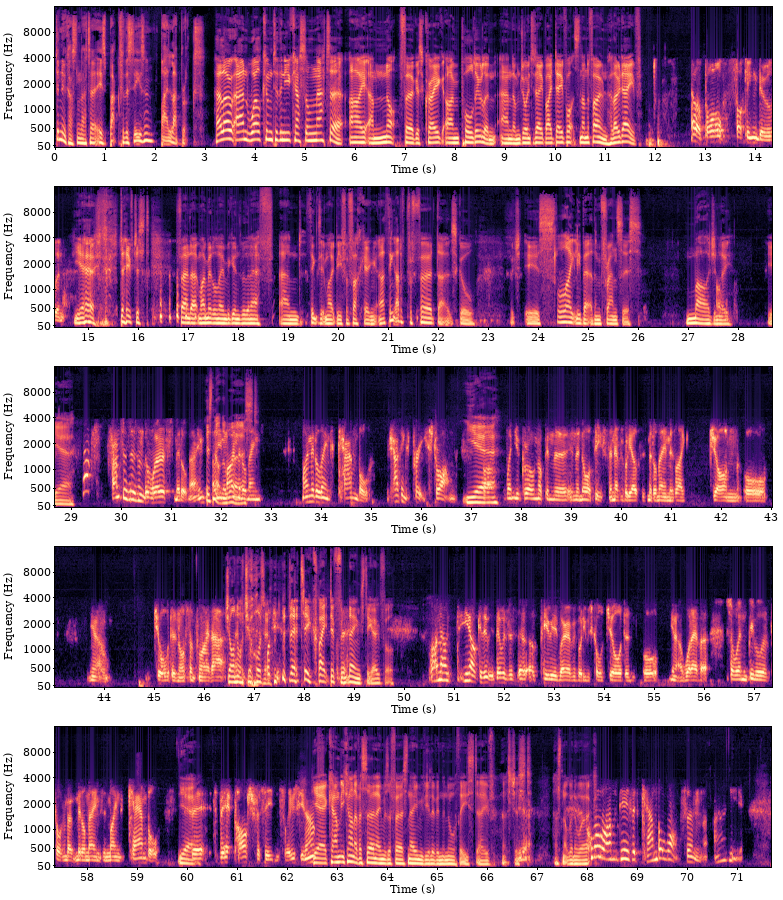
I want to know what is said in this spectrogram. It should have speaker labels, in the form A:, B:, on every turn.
A: The Newcastle Natter is back for the season by Ladbrokes.
B: Hello and welcome to the Newcastle Natter. I am not Fergus Craig, I'm Paul Doolan, and I'm joined today by Dave Watson on the phone. Hello, Dave.
C: Hello, Paul. Fucking Doolan.
B: Yeah, Dave just found out my middle name begins with an F and thinks it might be for fucking. I think I'd have preferred that at school, which is slightly better than Francis. Marginally.
C: Oh.
B: Yeah.
C: Francis isn't the worst middle name.
B: It's
C: I
B: not
C: mean,
B: the
C: my
B: worst.
C: Middle name, my middle name's Campbell, which I think is pretty strong.
B: Yeah.
C: But when you're growing up in the in the northeast, and everybody else's middle name is like John or you know Jordan or something like that.
B: John or Jordan. They're two quite different names to go for.
C: Well, no, you know, because there was a, a period where everybody was called Jordan or you know whatever. So when people were talking about middle names, and mine's Campbell,
B: Yeah.
C: it's, a bit, it's a bit posh for Seaton Sluice, you know.
B: Yeah, can, you can't have a surname as a first name if you live in the northeast, Dave. That's just
C: Yeah.
B: that's not going to work.
C: Hello, I'm David Campbell Watson. Aye.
